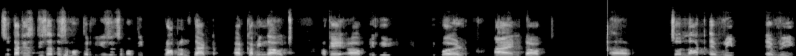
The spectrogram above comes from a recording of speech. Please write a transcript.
So that is these are the some of the reasons, some of the problems that are coming out, okay, uh, in the in the world, and uh, uh, so not every every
